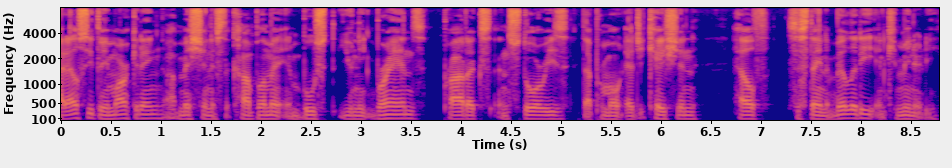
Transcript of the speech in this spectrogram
At LC3 Marketing, our mission is to complement and boost unique brands, products, and stories that promote education, health, sustainability, and community.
